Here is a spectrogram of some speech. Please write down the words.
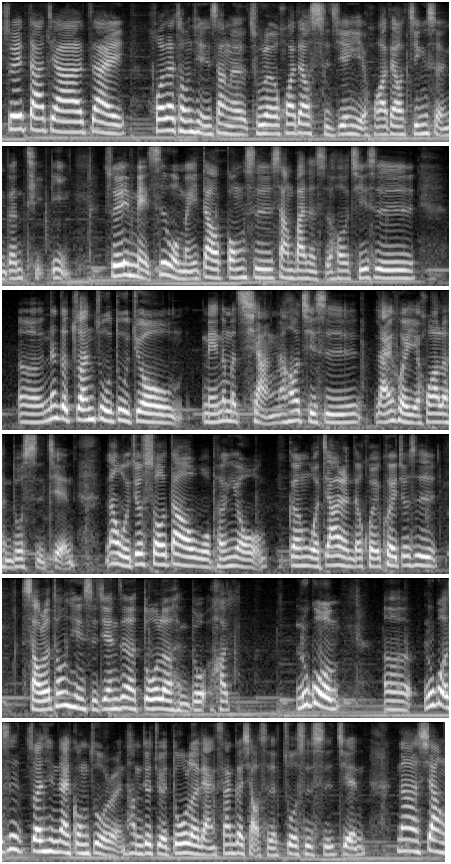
所以大家在花在通勤上呢，除了花掉时间，也花掉精神跟体力。所以每次我们一到公司上班的时候，其实呃那个专注度就没那么强，然后其实来回也花了很多时间。那我就收到我朋友跟我家人的回馈，就是少了通勤时间，真的多了很多。好，如果呃，如果是专心在工作的人，他们就觉得多了两三个小时的做事时间。那像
